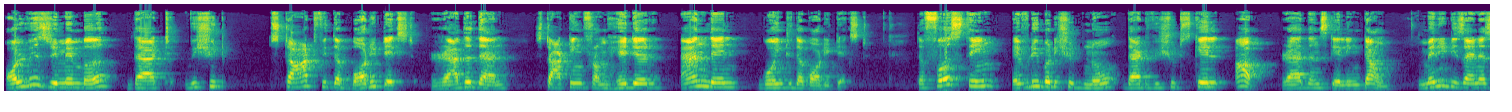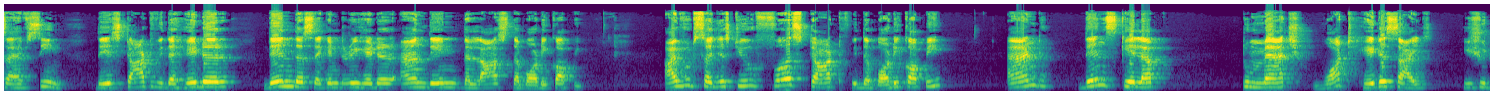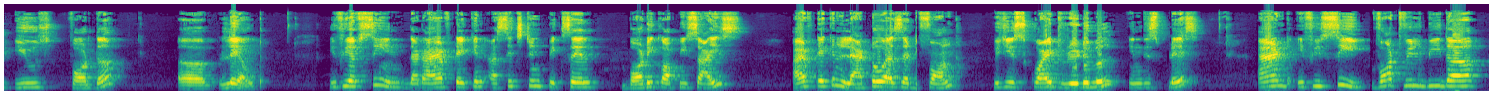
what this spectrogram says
Always remember that we should start with the body text rather than starting from header and then going to the body text the first thing everybody should know that we should scale up rather than scaling down. Many designers I have seen, they start with the header, then the secondary header and then the last the body copy. I would suggest you first start with the body copy and then scale up to match what header size you should use for the uh, layout. If you have seen that I have taken a 16 pixel body copy size I have taken Lato as a font which is quite readable in this place. And if you see what will be the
